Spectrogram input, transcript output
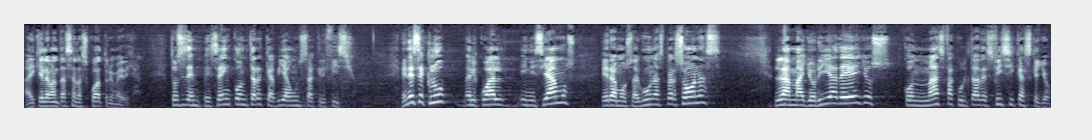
Hay que levantarse a las 4 y media. Entonces empecé a encontrar que había un sacrificio. En ese club, el cual iniciamos, éramos algunas personas, la mayoría de ellos con más facultades físicas que yo,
